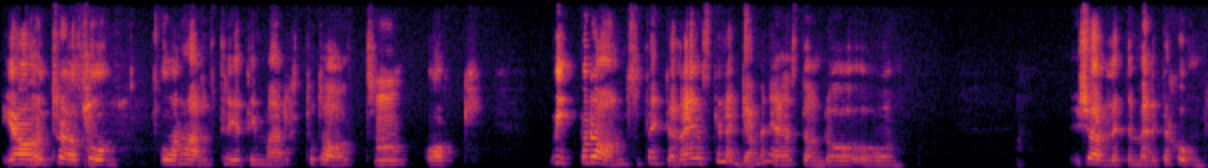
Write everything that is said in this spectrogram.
jag Mm. tror jag sov två och en halv, tre timmar totalt. Mm, Och mitt på dagen så tänkte jag nej jag ska lägga mig ner en stund och, och köra lite meditation.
